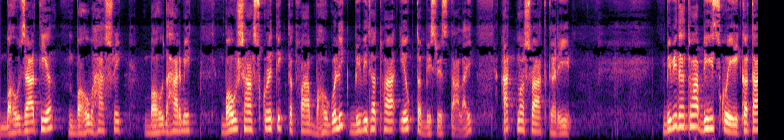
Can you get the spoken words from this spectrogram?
बहुजातीय बहुभाषिक बहुधार्मिक बहुसांस्कृतिक तथा भौगोलिक विविधता युक्त विशेषतालाई आत्मसात गरी। विविधता बीचको एकता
